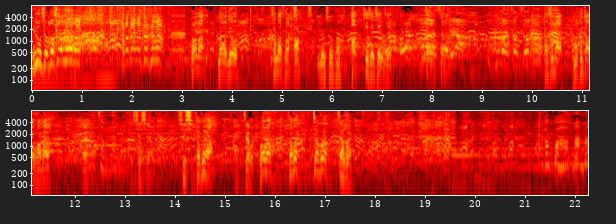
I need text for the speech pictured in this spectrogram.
一路顺风。谢谢刘老板。好了，大家上车吧。刘老板，那我就先告辞了。好，一路顺风。好，谢谢谢谢谢谢。再再姐啊，不哭了，上车。放心吧，我们会照顾好他的。哎，走了。谢谢啊，谢谢。再会啊。哎，再会。刘老板，再会，再会，再会。照顾好妈妈，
